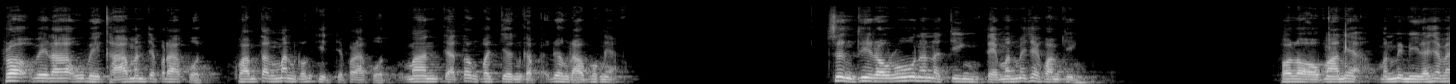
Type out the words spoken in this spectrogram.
เพราะเวลาอุเบกขามันจะปรากฏ ความตั้งมั่นของจิตจะปรากฏ มันจะต้องเผชิญกับเรื่องราวพวกเนี้ยซึ่งที่เรารู้นั้นน่ะจริง แต่มันไม่ใช่ความจริง พอเราออกมาเนี่ย มันไม่มีแล้วใช่ไหม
